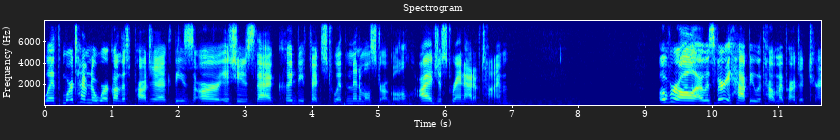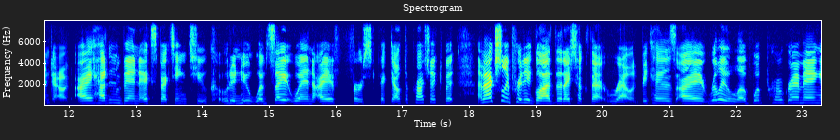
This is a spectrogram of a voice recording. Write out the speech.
With more time to work on this project, these are issues that could be fixed with minimal struggle. I just ran out of time. Overall, I was very happy with how my project turned out. I hadn't been expecting to code a new website when I first picked out the project, but I'm actually pretty glad that I took that route because I really love web programming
